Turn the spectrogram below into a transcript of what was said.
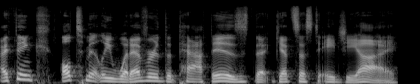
I think ultimately whatever the path is that gets us to AGI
